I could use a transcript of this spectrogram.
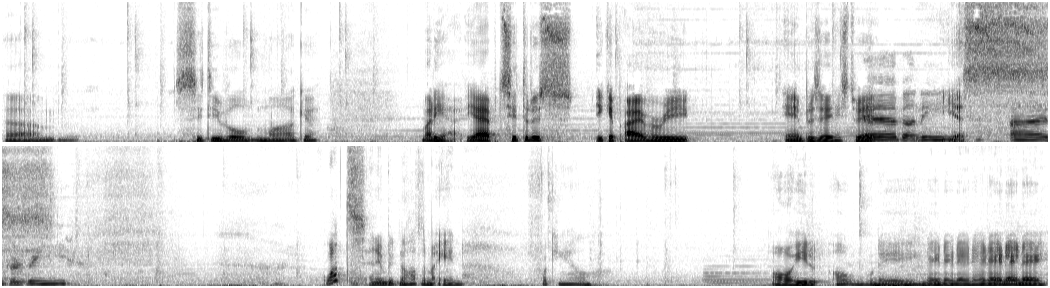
ehm, city wil maken. Maria, jij hebt citrus, ik heb ivory. 1 plus 1 is 2. Ebony, Yes. Ivory. Wat? En nu heb ik nog altijd maar één. Fucking hell. Oh, hier. Oh, nee. Nee, nee, nee, nee, nee, nee, nee.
